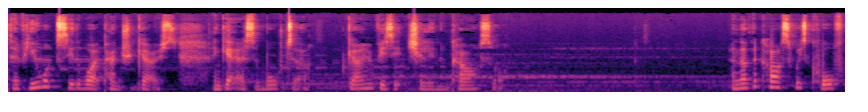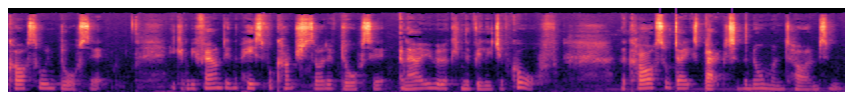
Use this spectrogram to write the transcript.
So if you want to see the White Pantry ghost and get her some water, go and visit Chillingham Castle. Another castle is Corfe Castle in Dorset. It can be found in the peaceful countryside of Dorset and overlooking the village of Corfe. The castle dates back to the Norman times and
